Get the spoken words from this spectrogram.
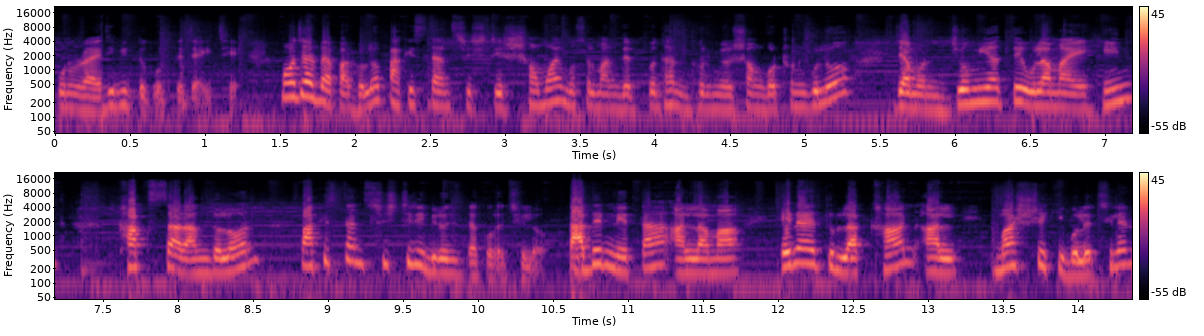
পুনরায় জীবিত করতে চাইছে। মজার ব্যাপার হলো পাকিস্তান সৃষ্টির সময় মুসলমানদের প্রধান ধর্মীয় সংগঠনগুলো যেমন জমিয়াতে উলামায়ে হিন্দ খাকসার আন্দোলন পাকিস্তান সৃষ্টির বিরোধিতা করেছিল। তাদের নেতা আল্লামা এনায়েতুল্লাহ খান আল মাশরেকি বলেছিলেন,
